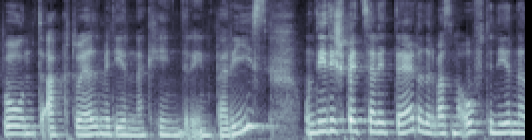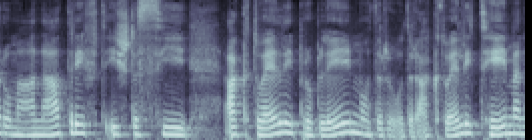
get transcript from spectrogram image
wohnt aktuell mit ihren Kindern in Paris. Und ihre Spezialität, oder was man oft in ihren Romanen antrifft, ist, dass sie aktuelle Probleme oder, oder aktuelle Themen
